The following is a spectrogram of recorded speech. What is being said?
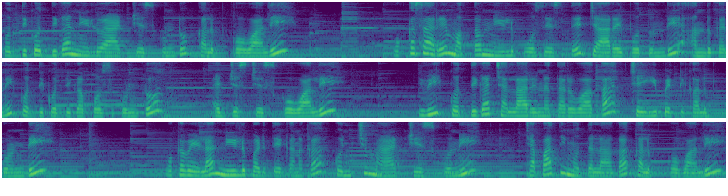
కొద్ది కొద్దిగా నీళ్ళు యాడ్ చేసుకుంటూ కలుపుకోవాలి. ఒక్కసారి మొత్తం నీళ్ళు పోసేస్తే జారైపోతుంది. అందుకని కొద్ది కొద్దిగా పోసుకుంటూ అడ్జస్ట్ చేసుకోవాలి. ఇవి కొద్దిగా చల్లారిన తర్వాత చెయ్యి పెట్టి కలుపుకోండి. ఒకవేళ నీళ్ళు పడితే కనుక కొంచెం యాడ్ చేసుకొని చపాతీ ముద్దలాగా కలుపుకోవాలి.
